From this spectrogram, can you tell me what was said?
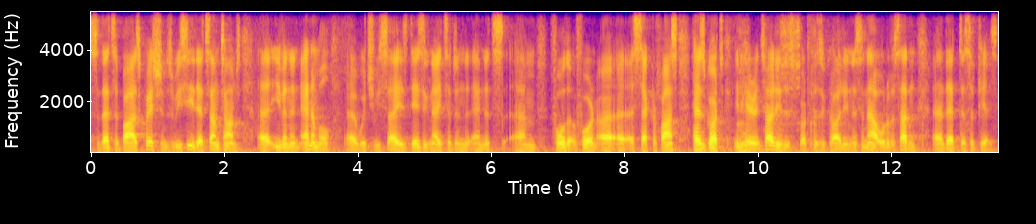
so that's a biased question. So we see that sometimes even an animal, which we say is designated and, and it's um, for, the, for an, a sacrifice, has got inherent holiness, got physical holiness, and now all of a sudden uh, that disappears.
